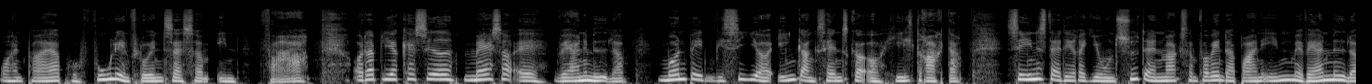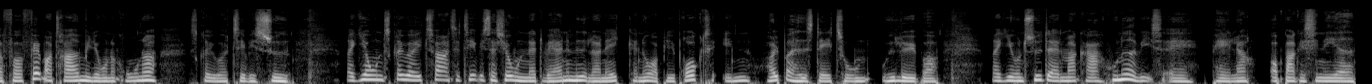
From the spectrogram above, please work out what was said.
hvor han peger på fugleinfluenza som en fare. Og der bliver kasseret masser af værnemidler. Mundbind, visirer, indgangshandsker og heldragter. Senest er det Region Syddanmark, som forventer at brænde ind med værnemidler for 35 millioner kroner, skriver TV Syd. Regionen skriver i et svar til tv-stationen, at værnemidlerne ikke kan nå at blive brugt, inden holdbarhedsdatoen udløber. Region Syddanmark har hundredvis af paller opmagasineret.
